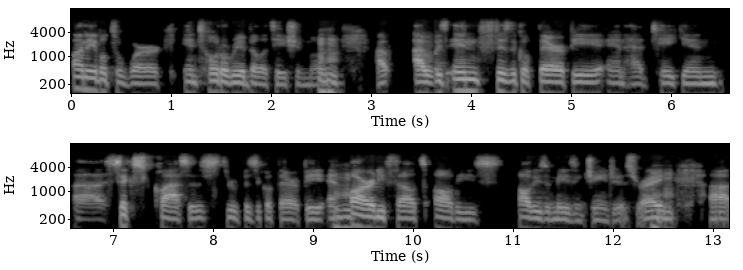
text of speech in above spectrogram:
unable to work in total rehabilitation mode. Mm-hmm. I, I was in physical therapy and had taken uh, six classes through physical therapy and mm-hmm. already felt all these all these amazing changes. Right, mm-hmm. uh,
